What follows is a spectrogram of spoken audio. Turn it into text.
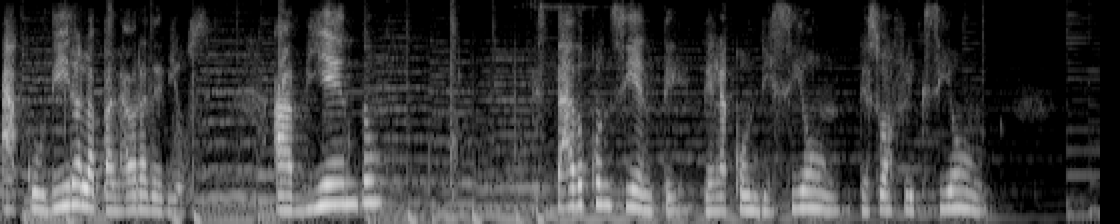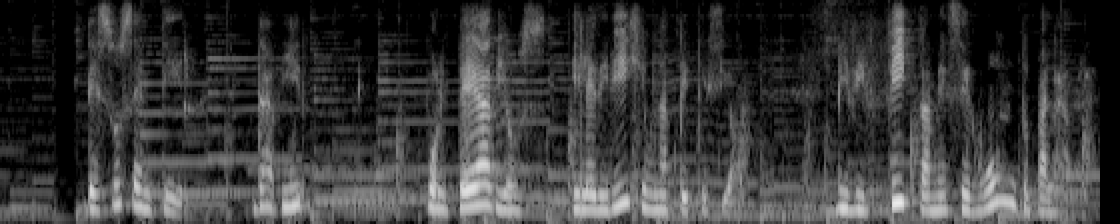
acudir a la palabra de Dios habiendo estado consciente de la condición, de su aflicción, de su sentir, David voltea a Dios y le dirige una petición. Vivifícame según tu palabra.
